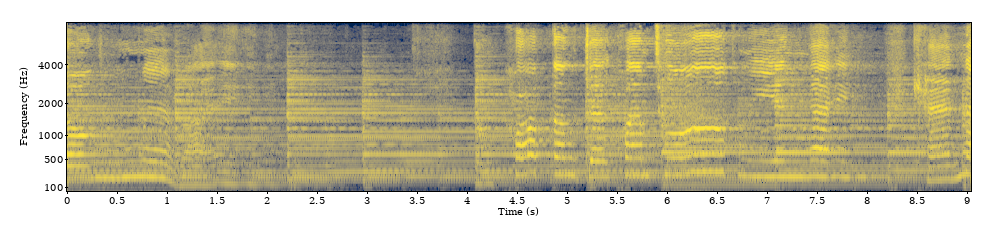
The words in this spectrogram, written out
ลงเมื่อไรต้องพบต้องเจอความทุกข์ยังไง แค่ไหน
